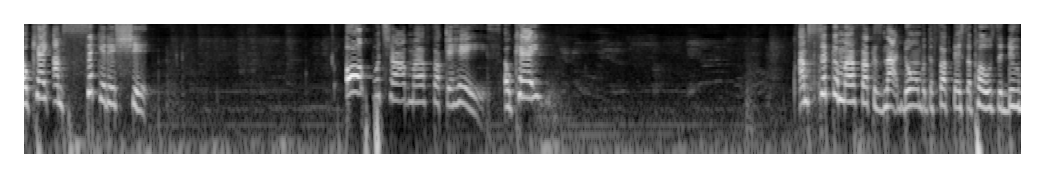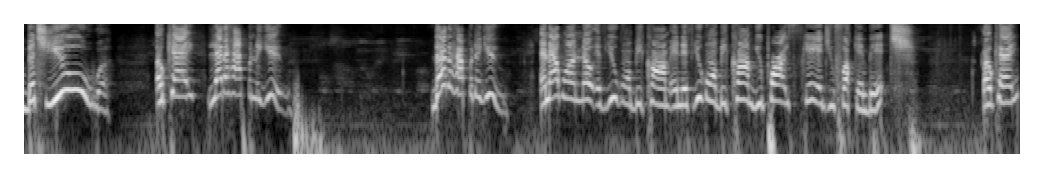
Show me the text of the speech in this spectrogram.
Okay? I'm sick of this shit. Off with y'all motherfucking heads. Okay? I'm sick of motherfuckers not doing what the fuck they supposed to do. Bitch, you. Okay? Let it happen to you. Let it happen to you. And I want to know if you to be calm. And if you to be calm, you probably scared, you fucking bitch. Okay?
